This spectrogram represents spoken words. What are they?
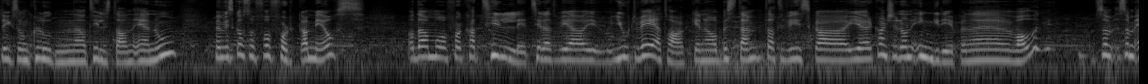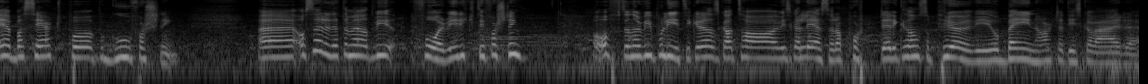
slik som kloden og tilstanden er nå, men vi skal også få folka med oss. Og da må folk ha tillit til at vi har gjort vedtakene og bestemt at vi skal gjøre kanskje noen inngripende valg som, som er basert på, på god forskning. Eh, og så er det dette med at vi får vi riktig forskning. Og ofte når vi politikere skal, ta, vi skal lese rapporter, sant, så prøver vi jo beinhardt at de skal være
